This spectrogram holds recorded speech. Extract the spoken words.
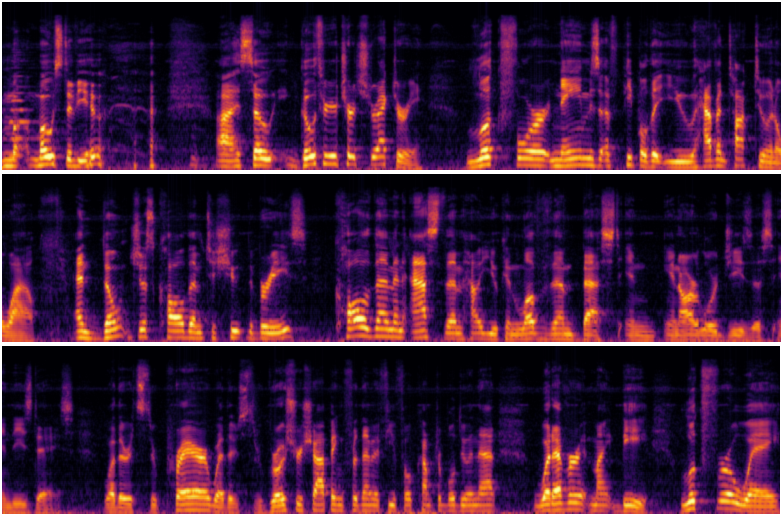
M- most of you. uh, so go through your church directory. Look for names of people that you haven't talked to in a while. And don't just call them to shoot the breeze call them and ask them how you can love them best in, in our Lord Jesus in these days. Whether it's through prayer, whether it's through grocery shopping for them if you feel comfortable doing that, whatever it might be. Look for a way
